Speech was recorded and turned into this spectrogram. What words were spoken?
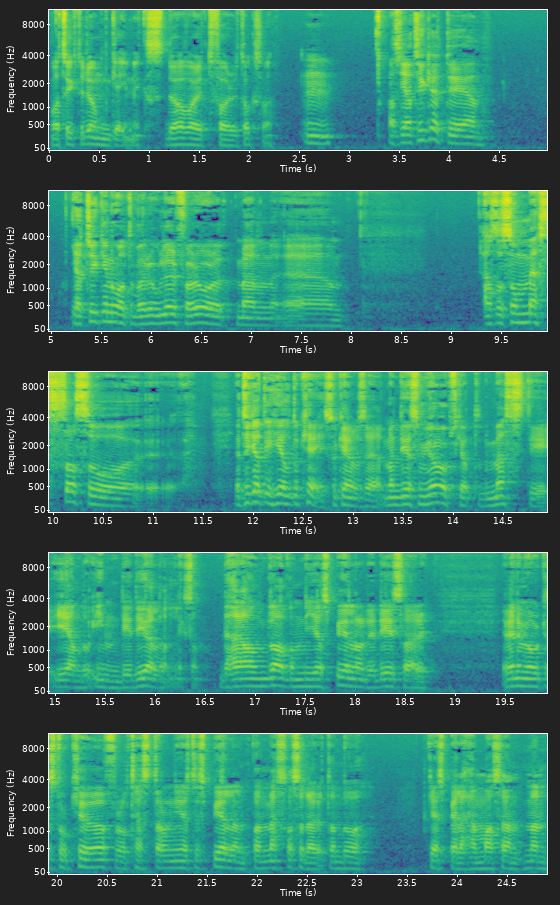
Vad tyckte du om GameX? Du har varit förut också va? Mm. Alltså jag tycker att det... Jag tycker nog att det var roligare förra året men... Eh, alltså som mässa så... Eh, jag tycker att det är helt okej, så kan jag väl säga. Men det som jag uppskattade mest är, är ändå indie-delen liksom. Det här andra, de nya spelen och det, det är så här... Jag vet inte om jag orkar stå och köa för att testa de nyaste spelen på en mässa sådär utan då kan jag spela hemma sen. Men,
